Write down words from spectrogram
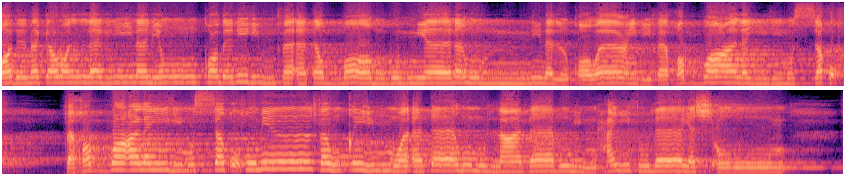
قد مكر الذين من قبلهم فأتى الله بنيانهم من القواعد فخر عليهم السقف فخر عليهم السقف من فوقهم وأتاهم العذاب من حيث لا يشعرون.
